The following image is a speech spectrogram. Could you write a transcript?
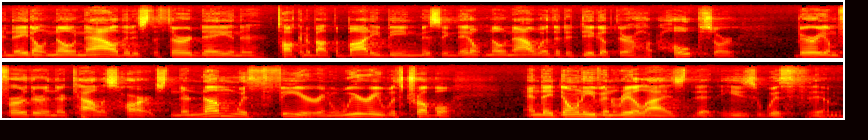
and they don't know now that it's the third day and they're talking about the body being missing. They don't know now whether to dig up their hopes or bury them further in their callous hearts. And they're numb with fear and weary with trouble, and they don't even realize that He's with them.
